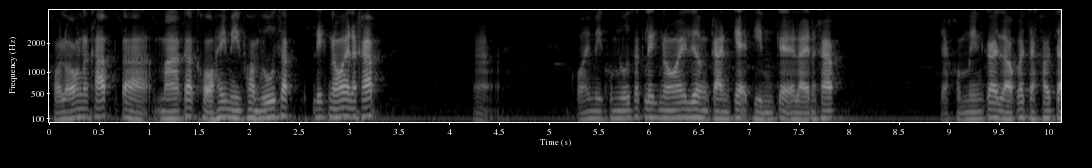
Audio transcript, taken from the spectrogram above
ขอร้องนะครับมาก็ขอให้มีความรู้สักเล็กน้อยนะครับอขอให้มีความรู้สักเล็กน้อย เรื่องการแกะพิมพ์แกะอะไรนะครับ จากคอมเมนต์ก็เราก็จะเข้าใจ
